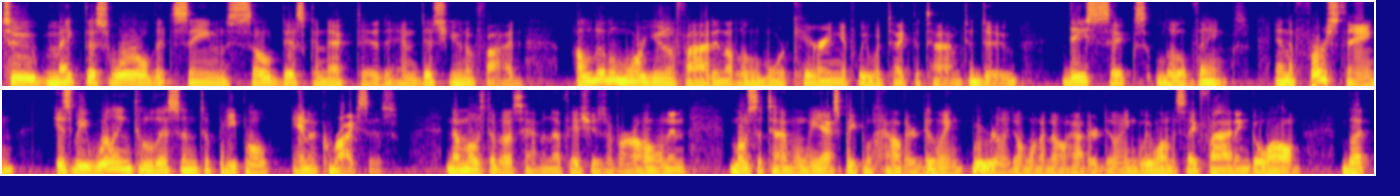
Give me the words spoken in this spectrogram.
to make this world that seems so disconnected and disunified a little more unified and a little more caring if we would take the time to do these six little things. And the first thing is be willing to listen to people in a crisis. Now, most of us have enough issues of our own, and most of the time when we ask people how they're doing, we really don't want to know how they're doing. We want them to say fine and go on. But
